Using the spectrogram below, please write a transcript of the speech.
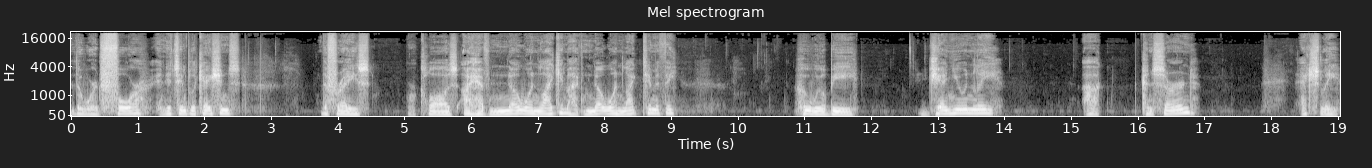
The word for and its implications, the phrase or clause, I have no one like him, I have no one like Timothy, who will be genuinely uh, concerned. Actually,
